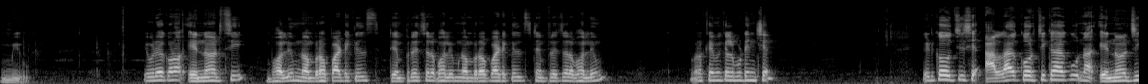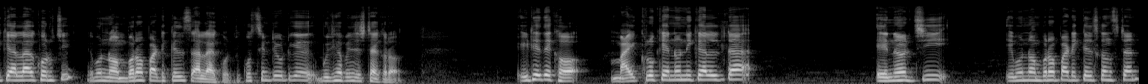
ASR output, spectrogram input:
mu. ଏଗୁଡ଼ା କ'ଣ energy volume number of particles temperature volume number of particles temperature volume ଆମର କେମିକାଲ ପୋଟେନ୍ସିଆଲ ଏଠି ହେଉଛି ସେ ଆଲାଓ କରୁଛି କାହାକୁ ନା ଏନର୍ଜିକି ଆଲାଓ କରୁଛି ଏବଂ ନମ୍ବର ଅଫ୍ ପାର୍ଟିକଲ୍ସ ଆଲାଓ କରୁଛି କୋଶ୍ଚିନ୍ଟିକୁ ଟିକେ ବୁଝିବା ପାଇଁ ଚେଷ୍ଟା କର ଏଇଠି ଦେଖ ମାଇକ୍ରୋ କ୍ୟାନୋନିକାଲଟା ଏନର୍ଜି ଏବଂ ନମ୍ବର ଅଫ୍ ପାର୍ଟିକଲ୍ସ କନଷ୍ଟାଣ୍ଟ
